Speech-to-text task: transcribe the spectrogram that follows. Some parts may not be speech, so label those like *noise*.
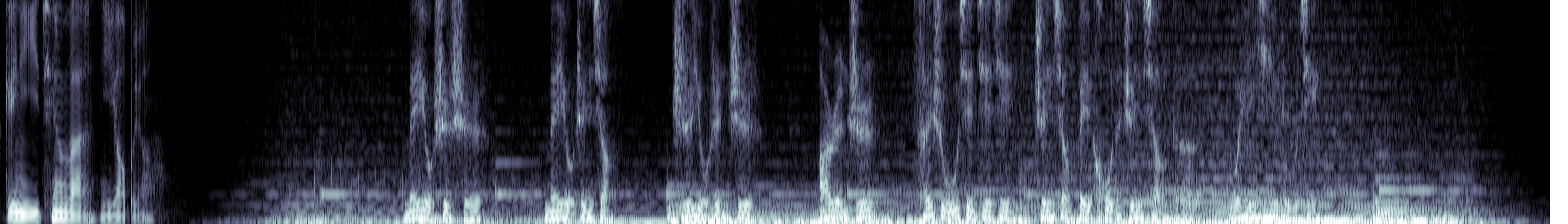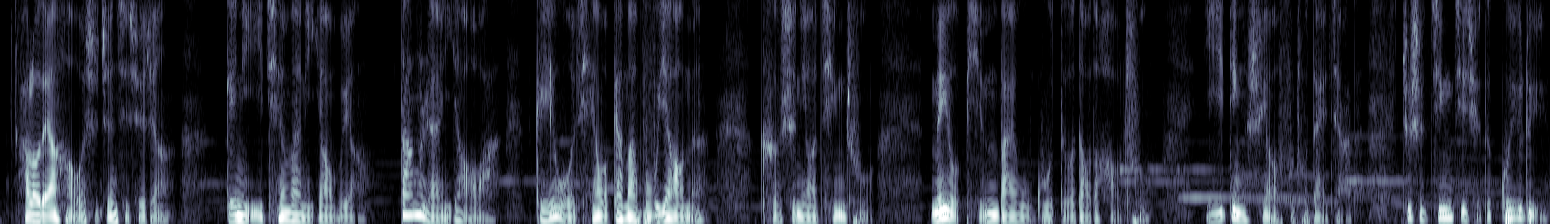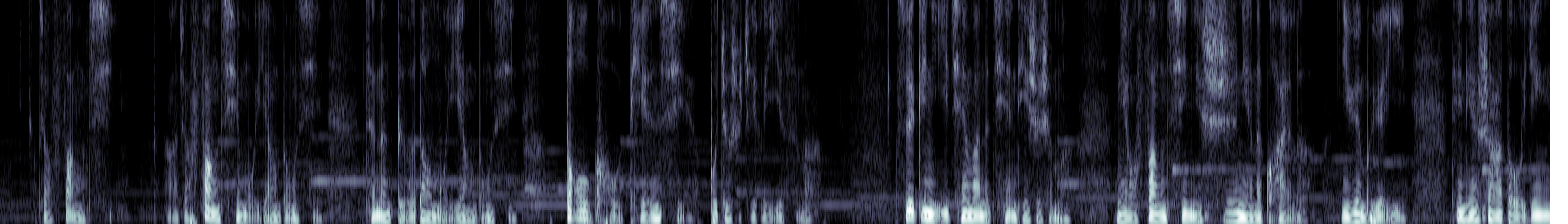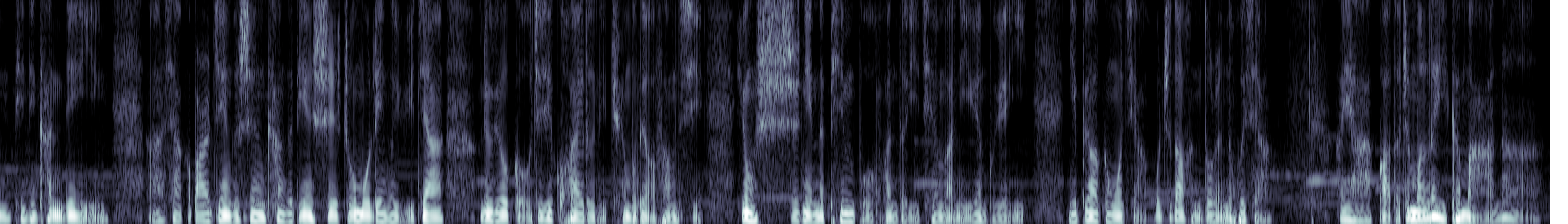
给你一千万，你要不要？没有事实，没有真相，只有认知，而认知才是无限接近真相背后的真相的唯一路径。Hello，大家好，我是真奇学长，给你一千万，你要不要？当然要啊！给我钱，我干嘛不要呢？可是你要清楚，没有平白无故得到的好处。一定是要付出代价的，这是经济学的规律，叫放弃啊，叫放弃某一样东西，才能得到某一样东西。刀口舔血，不就是这个意思吗？所以给你一千万的前提是什么？你要放弃你十年的快乐。你愿不愿意天天刷抖音，天天看电影啊？下个班健个身，看个电视，周末练个瑜伽，遛遛狗，这些快乐你全部都要放弃，用十年的拼搏换得一千万，你愿不愿意？你不要跟我讲，我知道很多人都会想，哎呀，搞得这么累干嘛呢？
